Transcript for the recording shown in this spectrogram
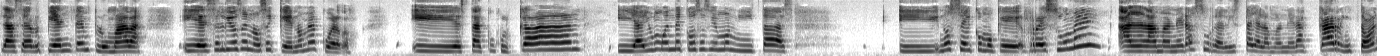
la serpiente emplumada. Y es el dios de no sé qué, no me acuerdo. Y está Kukulkan. Y hay un buen de cosas bien bonitas y no sé, como que resume a la manera surrealista y a la manera Carrington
